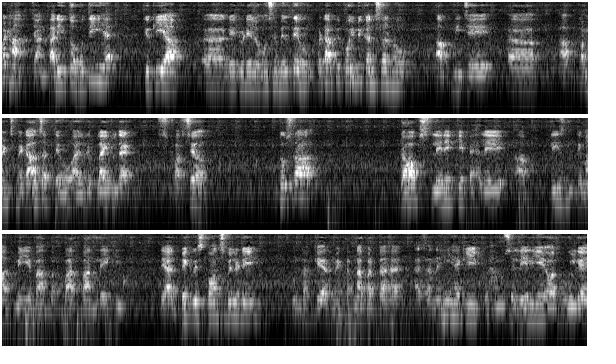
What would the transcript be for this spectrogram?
बट हाँ जानकारी तो होती ही है क्योंकि आप डे टू डे लोगों से मिलते हो बट आपके कोई भी कंसर्न हो, आप नीचे आप कमेंट्स में डाल सकते हो I reply to that for sure दूसरा डॉग्स लेने के पहले आप प्लीज़ दिमाग में ये बात बात बाँध लें कि दे आर बिग रिस्पॉन्सिबिलिटी उनका केयर हमें करना पड़ता है। ऐसा नहीं है कि हम उसे ले लिए और भूल गए।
